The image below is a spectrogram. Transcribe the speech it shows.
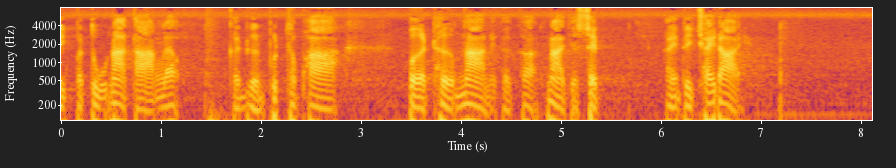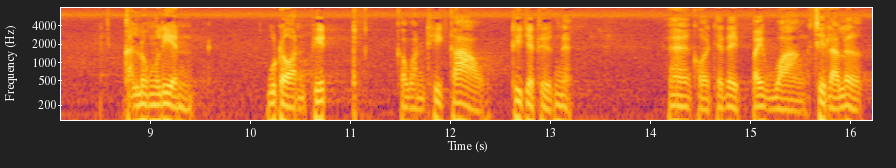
ติดประตูหน้าต่างแล้วก็เดือนพุทธภา เปิดเทอมหน้าเนี่ยก็น่าจะเสร็จให้ได้ใช้ได้กับโรงเรียนอุดรพิษกับวันที่เก้าที่จะถึงเนี่ยก็จะได้ไปวางศิลาฤกษ์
